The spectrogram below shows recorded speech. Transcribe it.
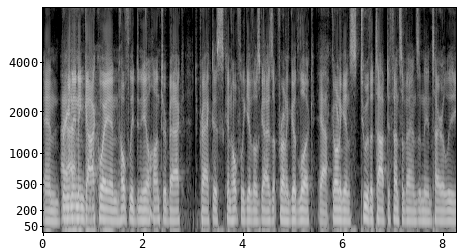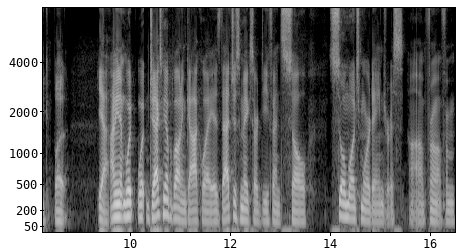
and bringing I- in Ngakoue and hopefully Danielle Hunter back to practice can hopefully give those guys up front a good look yeah, going against two of the top defensive ends in the entire league. But Yeah, I mean, what what jacks me up about Ngakoue is that just makes our defense so so much more dangerous um, from from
